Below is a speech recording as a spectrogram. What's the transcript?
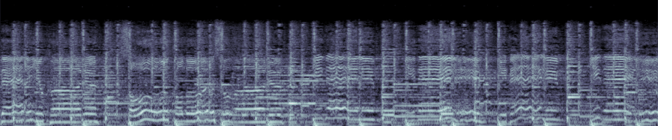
Fethiye'den yukarı soğuk olur suları. Gidelim, gidelim, gidelim, gidelim,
